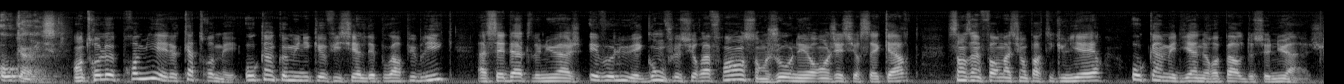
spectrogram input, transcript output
aucun risque. Entre le 1er et le 4 mai, aucun communiqué officiel des pouvoirs publics. À ces dates, le nuage évolue et gonfle sur la France, en jaune et orangé sur ses cartes. Sans information particulière, aucun média ne reparle de ce nuage.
